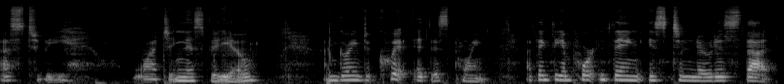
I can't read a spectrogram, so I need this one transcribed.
us to be watching this video, I'm going to quit at this point. I think the important thing is to notice that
